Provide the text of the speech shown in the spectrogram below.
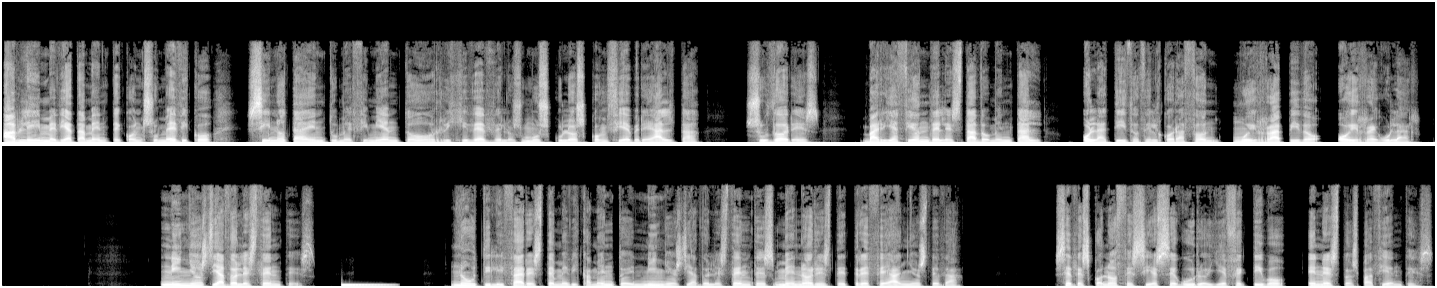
Hable inmediatamente con su médico si nota entumecimiento o rigidez de los músculos con fiebre alta, sudores, variación del estado mental o latido del corazón muy rápido o irregular. Niños y adolescentes no utilizar este medicamento en niños y adolescentes menores de 13 años de edad. Se desconoce si es seguro y efectivo en estos pacientes.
